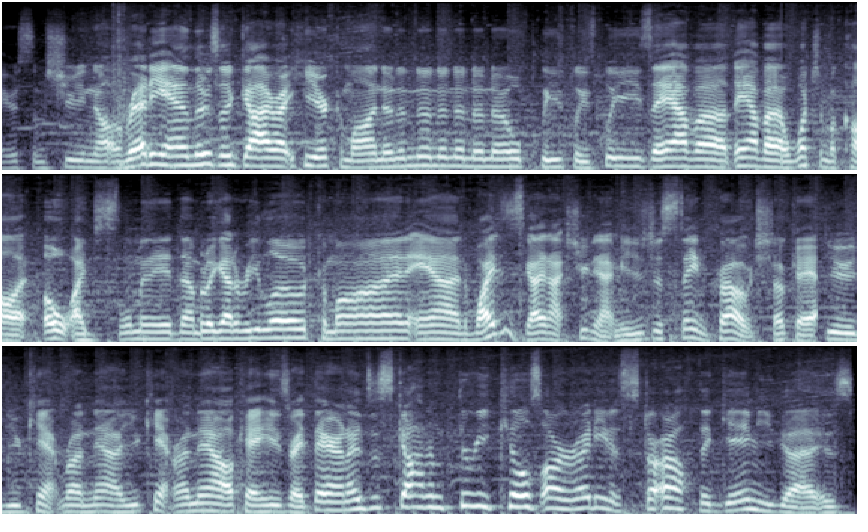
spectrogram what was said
I hear some shooting already, and there's a guy right here. Come on, no, no, no, no, no, no, no, please, please, please. They have a, they have a, whatchamacallit. Oh, I just eliminated them, but I gotta reload. Come on, and why is this guy not shooting at me? He's just staying crouched. Okay, dude, you can't run now. You can't run now. Okay, he's right there, and I just got him three kills already to start off the game, you guys.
